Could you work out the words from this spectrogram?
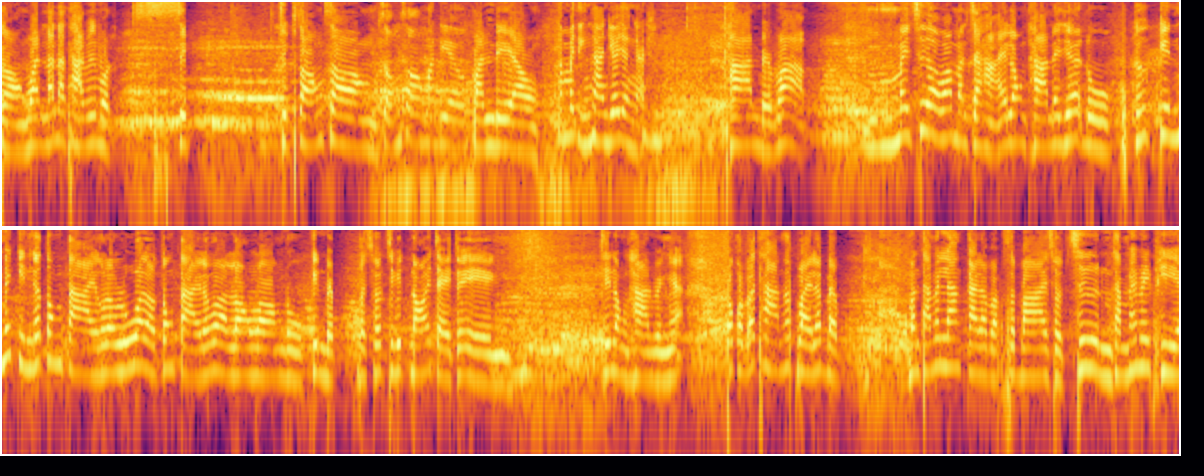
ซอง วันนั้นน่ะทานไปหมด10 12ซองสองซองวันเดียว วันเดียวทำไมถึงทานเยอะอย่างนั้นทานแบบว่าอืมไม่เชื่อว่ามันจะหายลองทานได้เยอะดู คือกินไม่กินก็ต้องตาย เรารู้ว่าเราต้องตายแล้วว่าลองลองดูกินแบบประชดชีวิตน้อย้อยใจตัวเอง ที่ลองทานแบบเนี้ย ปรากฏว่าทานเข้าไปแล้วแบบมันทำให้ร่างกายเราแบบสบายสดชื่นมันทำให้ไม่เพลีย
